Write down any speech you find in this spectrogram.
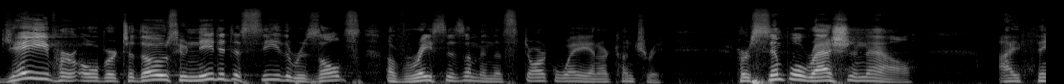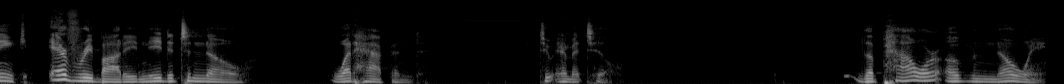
gave her over to those who needed to see the results of racism in the stark way in our country. Her simple rationale I think everybody needed to know what happened to Emmett Till. The power of knowing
